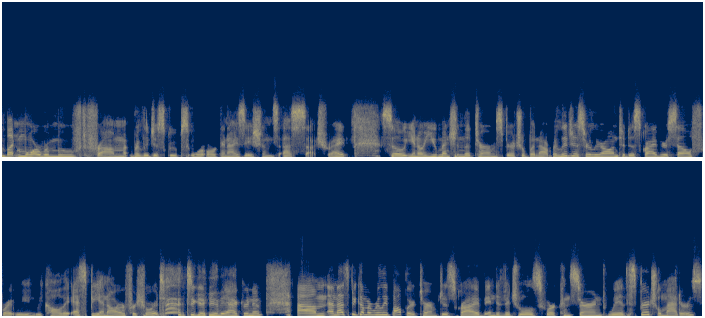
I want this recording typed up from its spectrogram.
but more removed from religious groups or organizations as such, right? So, you know, you mentioned the term spiritual but not religious earlier on to describe yourself, right? We, we call it SBNR for short to give you the acronym. Um, and that's become a really popular term to describe individuals who are concerned with spiritual matters,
